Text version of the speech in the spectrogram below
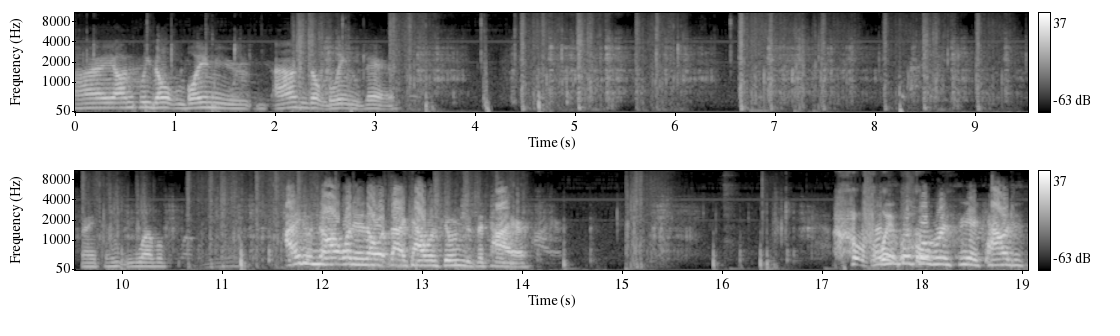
I honestly don't blame you. I honestly don't blame you there. Right, the level. I do not want to know what that cow was doing to the tire. Let Wait, me look whoa. over and see a cow just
